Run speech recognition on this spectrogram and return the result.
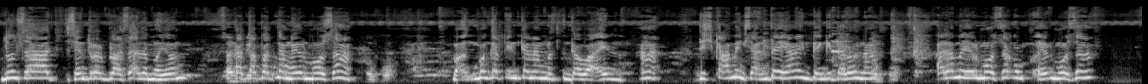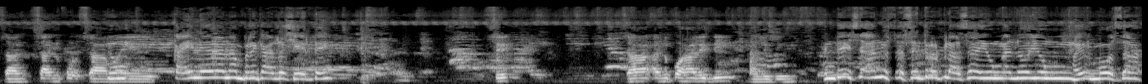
Doon sa Central Plaza, alam mo yon? Katapat ng Hermosa. Opo. Mag magatin ka ng gawain, ha? This coming Sunday, ha? Hintayin kita ron, ha? Alam mo, Hermosa, Hermosa? Sa, saan po? Sa Yung may... kailera ng Brigada 7. Si, sa ano po, holiday? Holiday. Hindi, sa ano, sa Central Plaza, yung ano, yung Hermosa.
